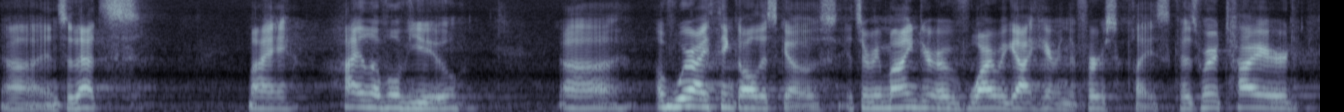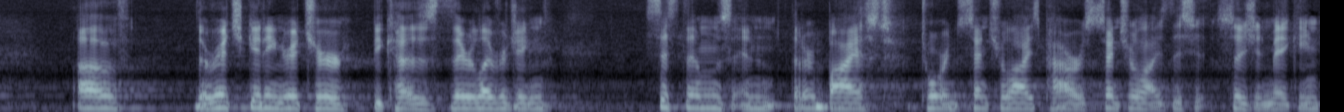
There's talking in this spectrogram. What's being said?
Uh, and so that's my high level view uh, of where I think all this goes. It's a reminder of why we got here in the first place, because we're tired of the rich getting richer because they're leveraging systems and that are biased towards centralized powers, centralized decision making.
